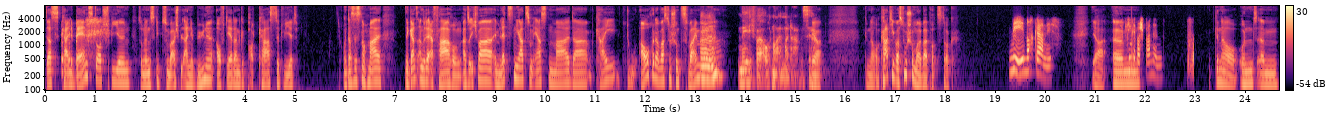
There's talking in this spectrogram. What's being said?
dass keine Bands dort spielen, sondern es gibt zum Beispiel eine Bühne, auf der dann gepodcastet wird. Und das ist nochmal eine ganz andere Erfahrung. Also ich war im letzten Jahr zum ersten Mal da. Kai, du auch oder warst du schon zweimal mhm. da? Nee, ich war auch nur einmal da bisher. Ja, genau. Kati, warst du schon mal bei Podstock? Nee, noch gar nicht. Ja. Ähm, Klingt aber spannend. Genau. Und ähm,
